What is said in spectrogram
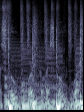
Let's go to work, let's go to work.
